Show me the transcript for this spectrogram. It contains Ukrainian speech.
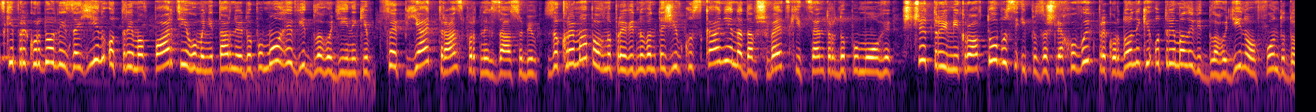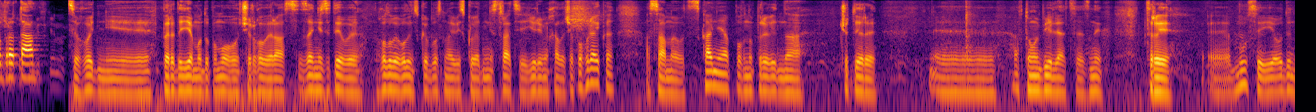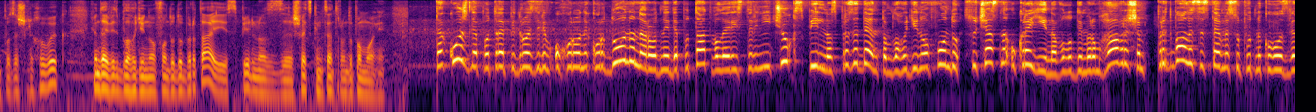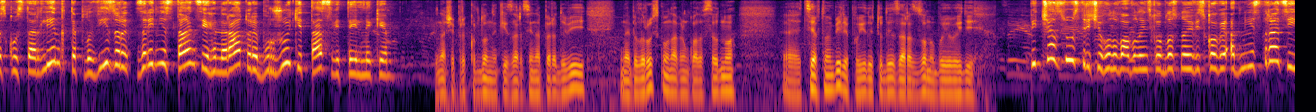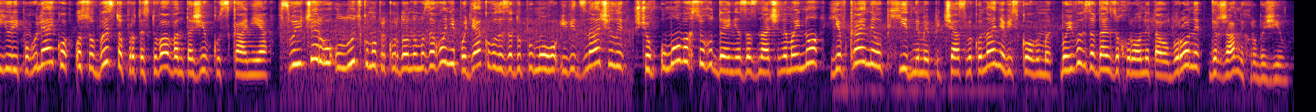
Луцький прикордонний загін отримав партії гуманітарної допомоги від благодійників. Це п'ять транспортних засобів. Зокрема, повнопривідну вантажівку Сканія надав шведський центр допомоги. Ще три мікроавтобуси і позашляховик прикордонники отримали від благодійного фонду Доброта. Сьогодні передаємо допомогу черговий раз за ініціативи голови Волинської обласної військової адміністрації Юрія Михайловича Погуляйка, а саме от Сканія повнопривідна, чотири автомобіля, це з них три е, буси і один позашляховик. Hyundai від благодійного фонду Доброта і спільно з шведським центром допомоги. Також для потреб підрозділів охорони кордону народний депутат Валерій Стернійчук спільно з президентом благодійного фонду Сучасна Україна Володимиром Гавришем придбали системи супутникового зв'язку Starlink, тепловізори, зарядні станції, генератори, буржуйки та світильники. Наші прикордонники зараз і на передовій, і на білоруському напрямку, але все одно е, ці автомобілі поїдуть туди зараз в зону бойових дій. Під час зустрічі голова Волинської обласної військової адміністрації Юрій Погуляйко особисто протестував вантажівку Сканія. В свою чергу у Луцькому прикордонному загоні подякували за допомогу і відзначили, що в умовах сьогодення зазначене майно є вкрай необхідними під час виконання військовими бойових завдань з охорони та оборони державних рубежів.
